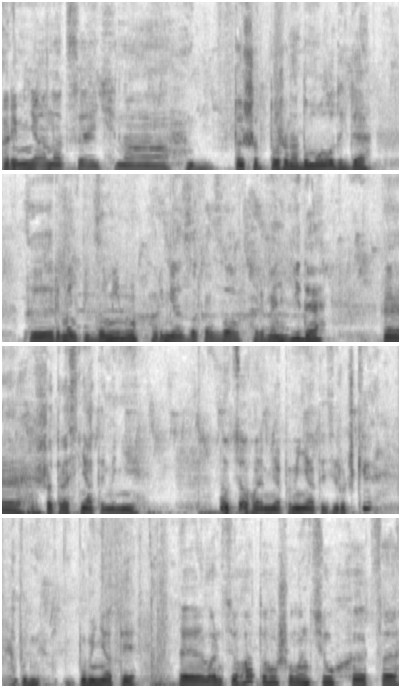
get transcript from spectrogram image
ремня на цей, на той, що теж на домолод йде. Ремень під заміну, ремня заказав, ремень їде. Що треба зняти мені? Ну, цього ремня поміняти зірочки, помі- поміняти е, ланцюга, того що ланцюг е, це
